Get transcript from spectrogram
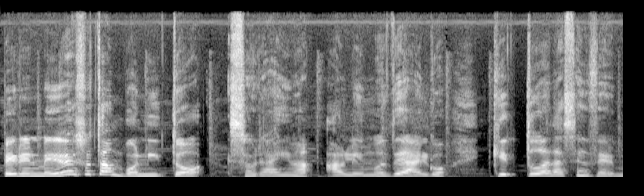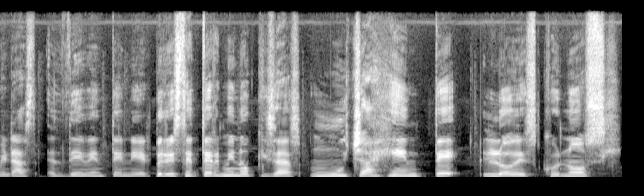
Pero en medio de eso tan bonito, Soraima, hablemos de algo que todas las enfermeras deben tener. Pero este término quizás mucha gente lo desconoce.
